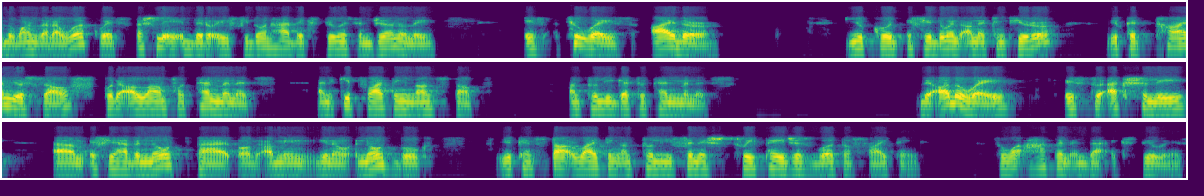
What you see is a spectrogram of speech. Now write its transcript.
the ones that I work with, especially if, if you don't have experience in journaling, is two ways. Either you could, if you're doing it on a computer, you could time yourself, put an alarm for 10 minutes, and keep writing nonstop until you get to 10 minutes. The other way is to actually, um, if you have a notepad or, I mean, you know, a notebook, you can start writing until you finish three pages worth of writing. So what happened in that experience?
